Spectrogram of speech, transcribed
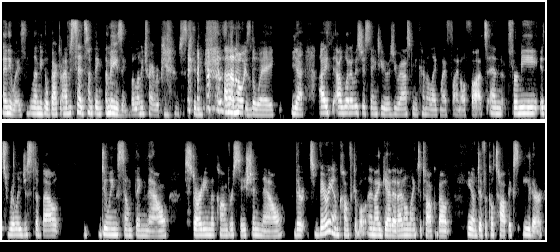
Anyways, let me go back to. I've said something amazing, but let me try and repeat. it. I'm just kidding. That's not Um, always the way. Yeah, I, I what I was just saying to you is you were asking me kind of like my final thoughts, and for me, it's really just about doing something now, starting the conversation now. There, it's very uncomfortable, and I get it. I don't like to talk about you know difficult topics either,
